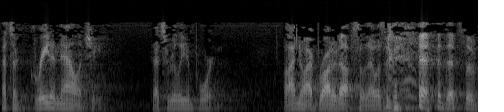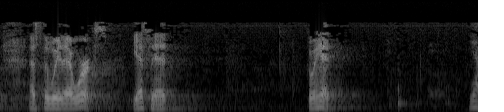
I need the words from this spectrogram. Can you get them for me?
That's a great analogy. That's really important. Well, I know I brought it up, so that was that's the that's the way that works. Yes, Ed. Go ahead. Yeah.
